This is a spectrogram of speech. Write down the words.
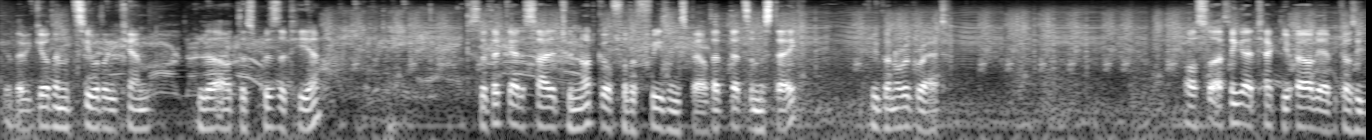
Okay, there we go. Then let's see whether we can lure out this wizard here. So that guy decided to not go for the freezing spell. That That's a mistake. We're gonna regret. Also, I think I attacked you earlier because you,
